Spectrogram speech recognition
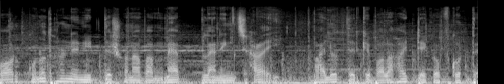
পর কোনো ধরনের নির্দেশনা বা ম্যাপ প্ল্যানিং ছাড়াই পাইলটদেরকে বলা হয় টেক অফ করতে।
